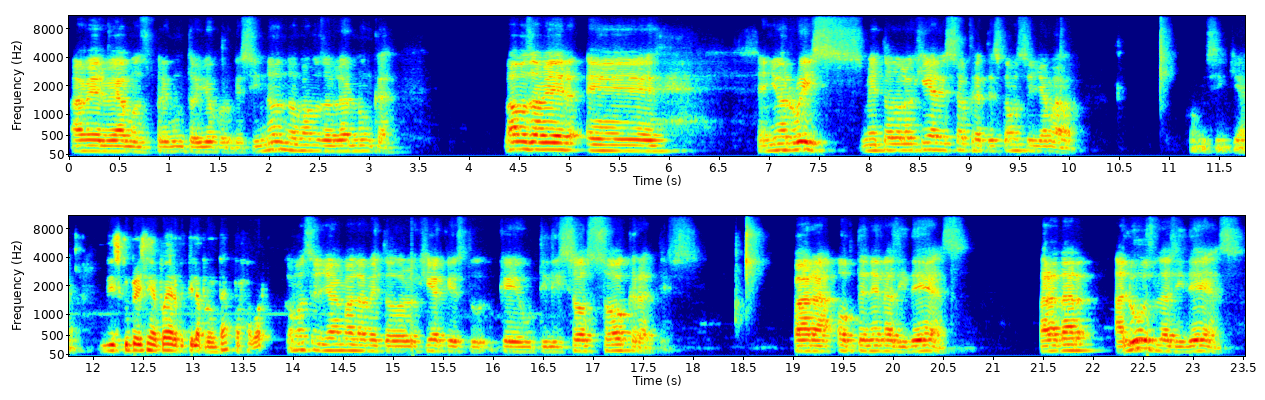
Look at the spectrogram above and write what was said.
A ver, veamos, pregunto yo, porque si no, no vamos a hablar nunca. Vamos a ver, eh, señor Ruiz, metodología de Sócrates, ¿cómo se llamaba? Disculpe, si me puede repetir la pregunta, por favor. ¿Cómo se llama la metodología que, que utilizó Sócrates para obtener las ideas? para dar a luz las ideas.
